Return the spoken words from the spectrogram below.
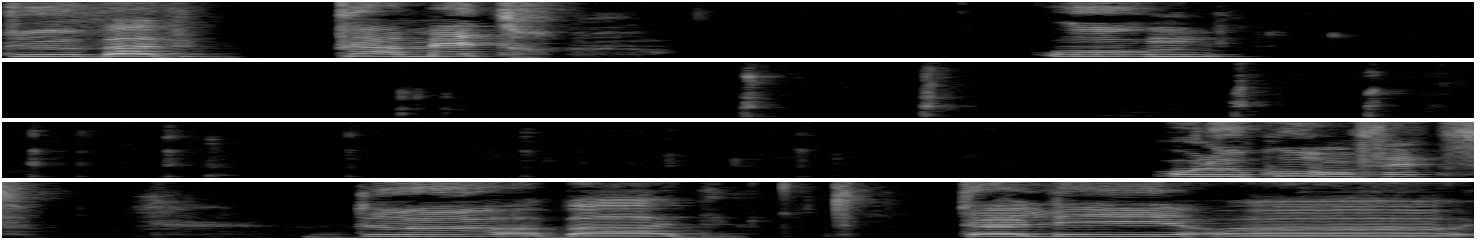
de bah, permettre aux, aux locaux en fait de bah, d'aller euh,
